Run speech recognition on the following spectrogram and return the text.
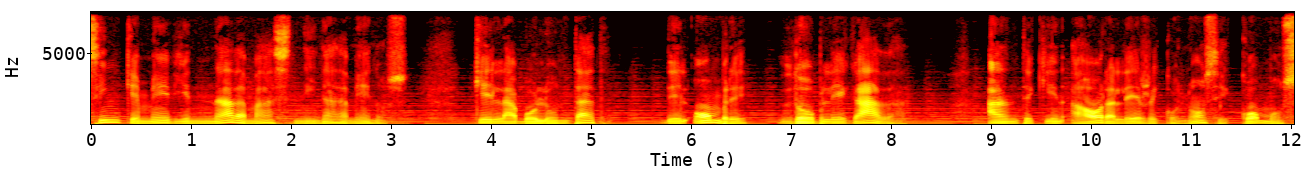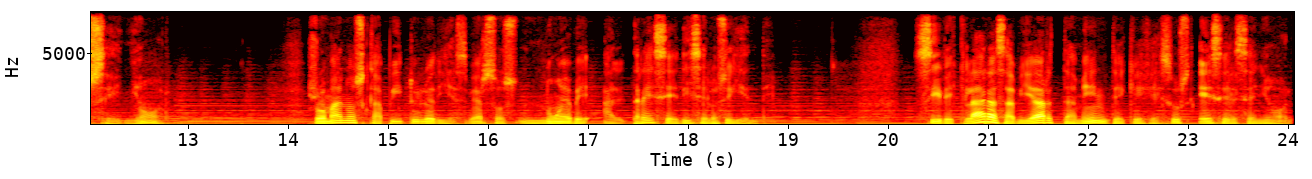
sin que medie nada más ni nada menos que la voluntad del hombre doblegada ante quien ahora le reconoce como Señor. Romanos capítulo 10, versos 9 al 13 dice lo siguiente. Si declaras abiertamente que Jesús es el Señor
